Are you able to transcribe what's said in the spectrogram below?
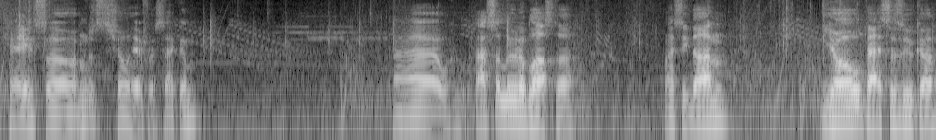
Okay, so I'm just chill here for a second. Uh, that's a Luna Blaster. Nicely done. Yo, that's Suzuka.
